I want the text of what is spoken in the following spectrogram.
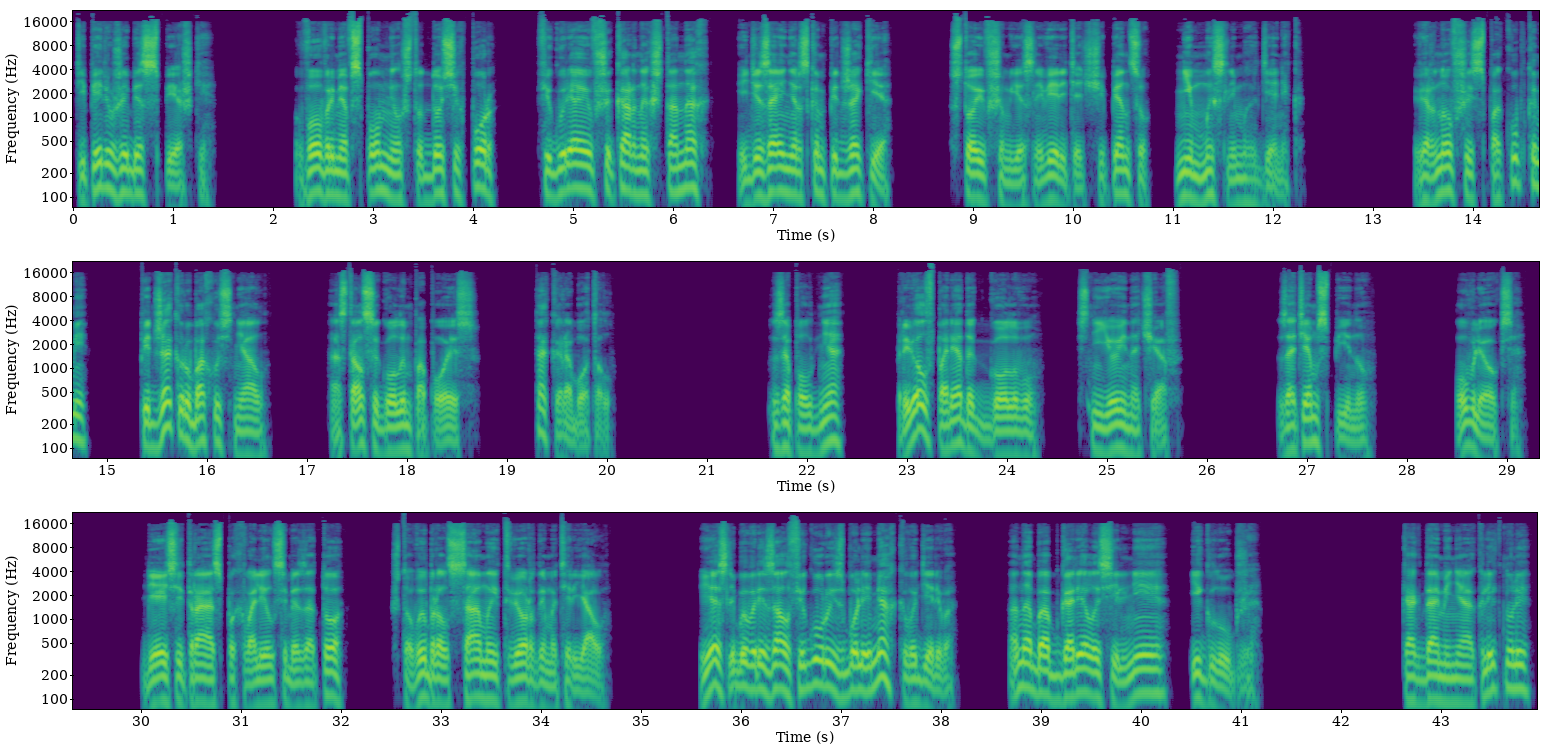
теперь уже без спешки. Вовремя вспомнил, что до сих пор фигуряю в шикарных штанах и дизайнерском пиджаке, стоившем, если верить отщепенцу, немыслимых денег. Вернувшись с покупками, пиджак и рубаху снял, остался голым по пояс. Так и работал. За полдня привел в порядок голову, с нее и начав. Затем спину. Увлекся. Десять раз похвалил себя за то, что выбрал самый твердый материал. Если бы вырезал фигуру из более мягкого дерева, она бы обгорела сильнее и глубже. Когда меня окликнули,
